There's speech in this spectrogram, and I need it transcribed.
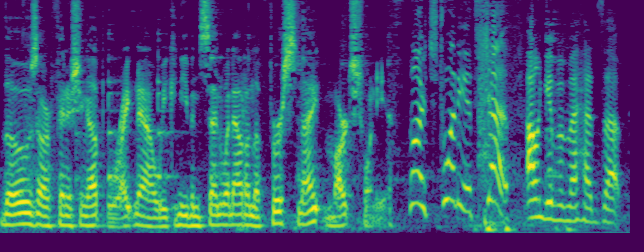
Those are finishing up right now. We can even send one out on the first night, March 20th. March 20th, Chef. I'll give them a heads up.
